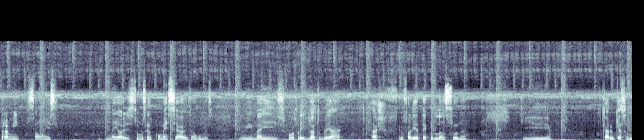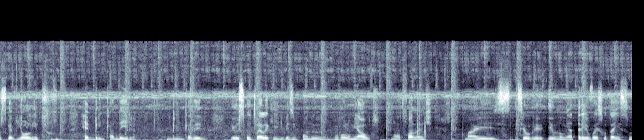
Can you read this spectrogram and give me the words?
para mim são as melhores. São músicas comerciais algumas, mas como eu falei, Dr. Blair, acho eu falei até quando lançou, né? Que cara, o que essa música é violenta é brincadeira. Brincadeira. Eu escuto ela aqui de vez em quando no volume alto, no alto-falante, Mas se eu, eu não me atrevo a escutar isso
